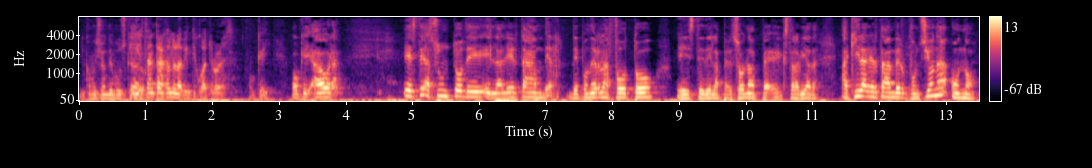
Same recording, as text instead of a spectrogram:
y Comisión de Búsqueda. Y están local. trabajando las 24 horas. Ok, ok. Ahora, este asunto de la alerta Amber, de poner la foto este, de la persona pe- extraviada, ¿aquí la alerta Amber funciona o no?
